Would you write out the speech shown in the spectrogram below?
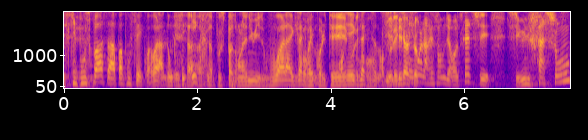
Ce qui pousse pas, ça va pas pousser, quoi. Voilà. Donc c'est écrit. Ça pousse pas dans la nuit. Donc voilà, exactement. Il faut récolter. Exactement. Mais, pour moi, la réforme des retraites, c'est une façon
